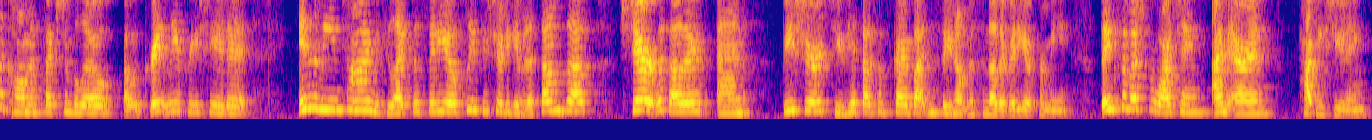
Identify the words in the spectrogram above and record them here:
the comment section below. I would greatly appreciate it. In the meantime, if you like this video, please be sure to give it a thumbs up, share it with others, and be sure to hit that subscribe button so you don't miss another video from me. Thanks so much for watching. I'm Erin. Happy shooting.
